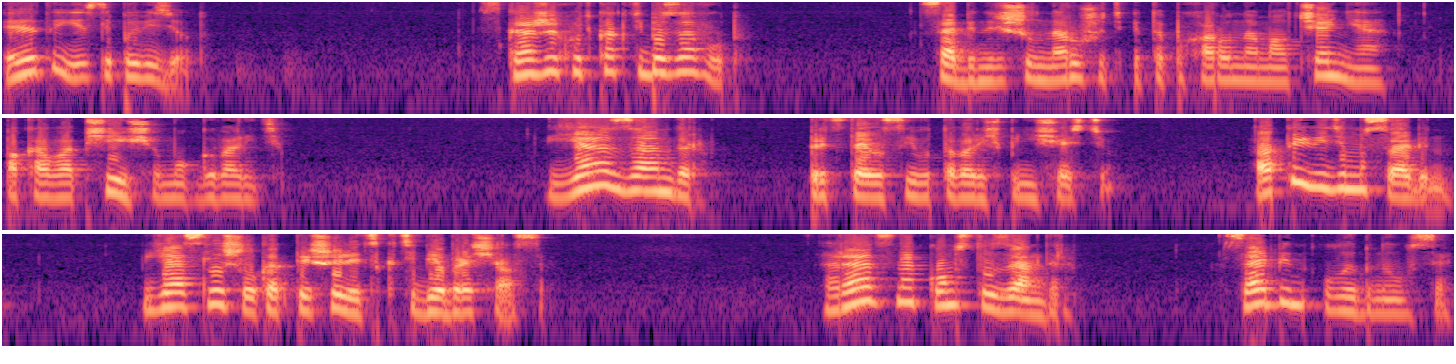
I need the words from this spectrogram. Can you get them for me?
Это если повезет. «Скажи хоть, как тебя зовут?» Сабин решил нарушить это похоронное молчание, пока вообще еще мог говорить. «Я Зандер», — представился его товарищ по несчастью. «А ты, видимо, Сабин. Я слышал, как пришелец к тебе обращался». Рад знакомству, Зандер. Сабин улыбнулся,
